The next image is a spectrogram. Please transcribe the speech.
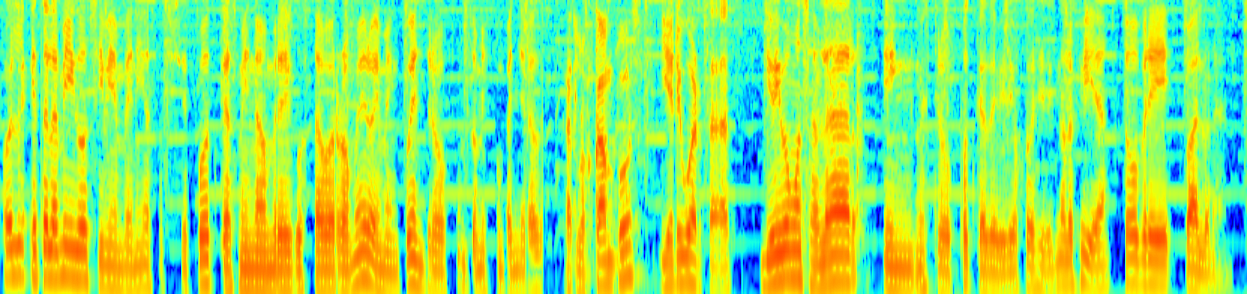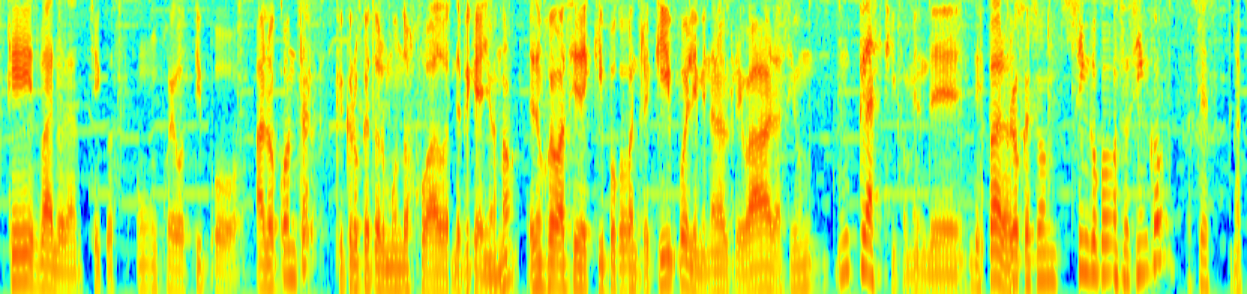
Hola, ¿qué tal amigos? Y bienvenidos a CICE Podcast. Mi nombre es Gustavo Romero y me encuentro junto a mis compañeros. Carlos Campos. y Eri Huertas. Y hoy vamos a hablar en nuestro podcast de videojuegos y tecnología sobre Valorant. ¿Qué es Valorant, chicos? Un juego tipo a lo Counter, que creo que todo el mundo ha jugado de pequeño, ¿no? Es un juego así de equipo contra equipo, eliminar al rival, así un, un clásico, miren, de... Disparos. Creo que son 5 contra 5. Así es. Ok.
